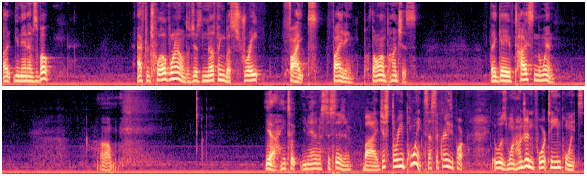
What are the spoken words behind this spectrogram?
a unanimous vote. After 12 rounds of just nothing but straight fights, fighting, throwing punches, they gave Tyson the win. Um, yeah, he took unanimous decision by just three points. That's the crazy part. It was 114 points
